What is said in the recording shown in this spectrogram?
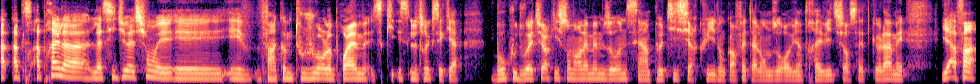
Après, la, situation est, enfin, comme toujours, le problème, le truc, c'est qu'il y a beaucoup de voitures qui sont dans la même zone. C'est un petit circuit, donc en fait, Alonso revient très vite sur cette queue-là. Mais il y a, enfin,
